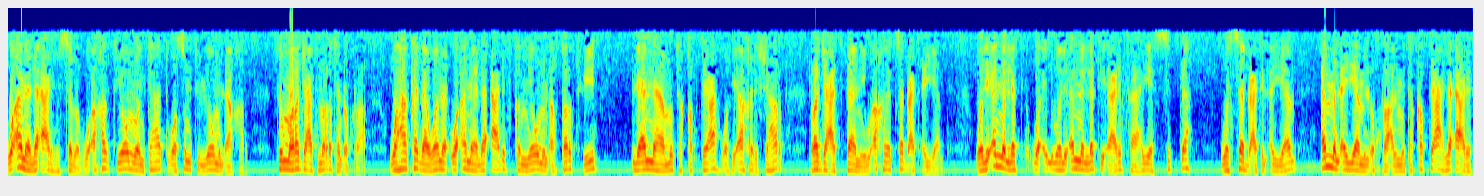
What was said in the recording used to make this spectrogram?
وأنا لا أعرف السبب وأخذت يوم وانتهت وصمت اليوم الآخر ثم رجعت مرة أخرى وهكذا وأنا, وأنا لا أعرف كم يوم أفطرت فيه لأنها متقطعة وفي آخر الشهر رجعت ثاني وأخذت سبعة أيام ولأن التي, ولأن التي أعرفها هي الستة والسبعة الأيام أما الأيام الأخرى المتقطعة لا أعرف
